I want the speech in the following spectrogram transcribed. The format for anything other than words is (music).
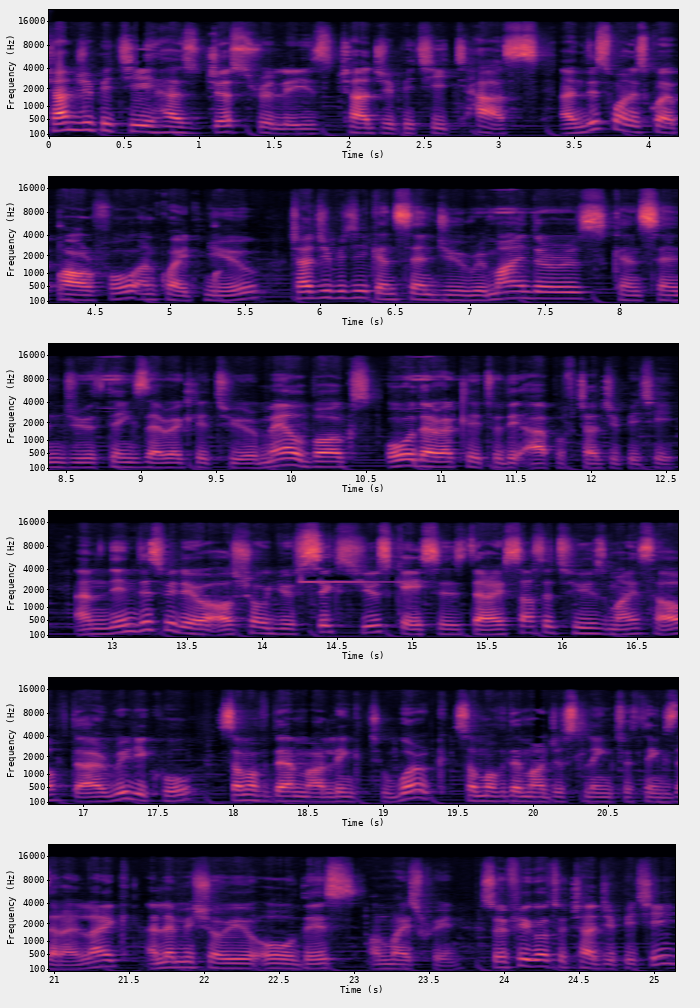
ChatGPT has just released ChatGPT Tasks, and this one is quite powerful and quite new. ChatGPT can send you reminders, can send you things directly to your mailbox or directly to the app of ChatGPT. And in this video, I'll show you six use cases that I started to use myself that are really cool. Some of them are linked to work, some of them are just linked to things that I like. And let me show you all this on my screen. So if you go to ChatGPT,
